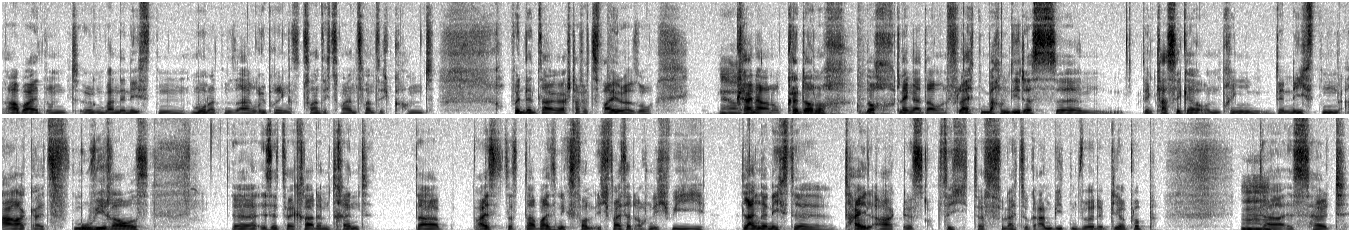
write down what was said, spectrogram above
arbeiten und irgendwann in den nächsten Monaten sagen, übrigens 2022 kommt Vinland Saga Staffel 2 oder so. ja. Keine Ahnung, könnte auch noch, noch länger dauern. Vielleicht machen die das, ähm, den Klassiker und bringen den nächsten Arc als Movie raus. Äh, ist jetzt ja gerade im Trend. Da weiß, das, da weiß ich nichts von. Ich weiß halt auch nicht, wie lang der nächste Teil-Arc ist, ob sich das vielleicht sogar anbieten würde. Blablabla. Mhm. Da ist halt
